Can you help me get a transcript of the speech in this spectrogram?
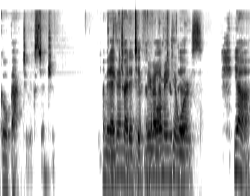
go back to extension. I mean, I try to take them. They're to make it the, worse. Yeah,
